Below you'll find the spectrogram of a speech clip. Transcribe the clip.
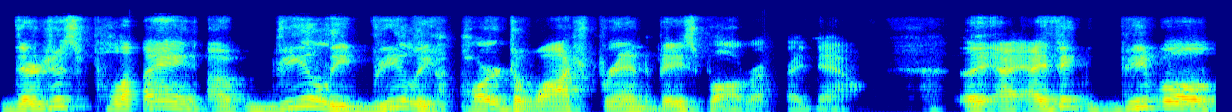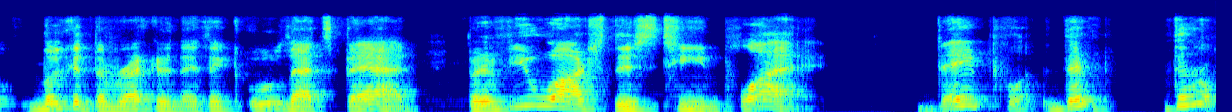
They're just playing a really, really hard to watch brand of baseball right, right now. Like, I, I think people look at the record and they think, "Ooh, that's bad." But if you watch this team play, they play. They're they're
